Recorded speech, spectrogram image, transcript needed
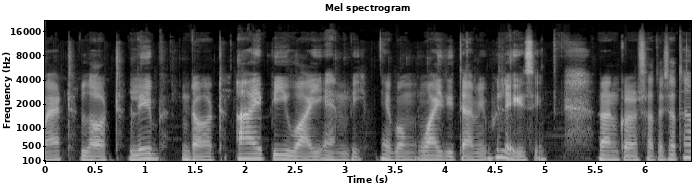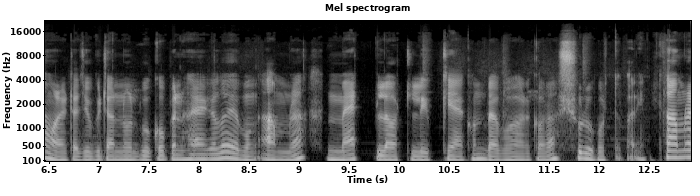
Matplotlib dot ipynb এবং ওয়াই দিতে আমি ভুলে গেছি। রান করার সাথে সাথে আমার একটা জুপিটার নোটবুক ওপেন হয়ে গেল এবং আমরা ম্যাট প্লট লিপকে এখন ব্যবহার করা শুরু করতে পারি। তো আমরা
